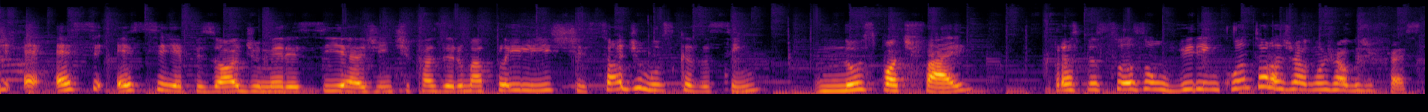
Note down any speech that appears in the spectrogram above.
Que é- esse, esse episódio merecia a gente fazer uma playlist só de músicas assim no Spotify. Para as pessoas ouvirem enquanto elas jogam jogos de festa.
